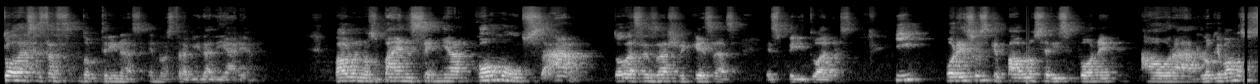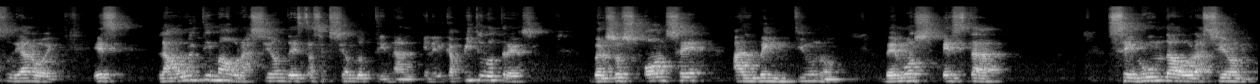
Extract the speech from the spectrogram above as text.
todas estas doctrinas en nuestra vida diaria. Pablo nos va a enseñar cómo usar todas esas riquezas espirituales. Y por eso es que Pablo se dispone a orar. Lo que vamos a estudiar hoy es la última oración de esta sección doctrinal. En el capítulo 3, versos 11 al 21, vemos esta segunda oración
